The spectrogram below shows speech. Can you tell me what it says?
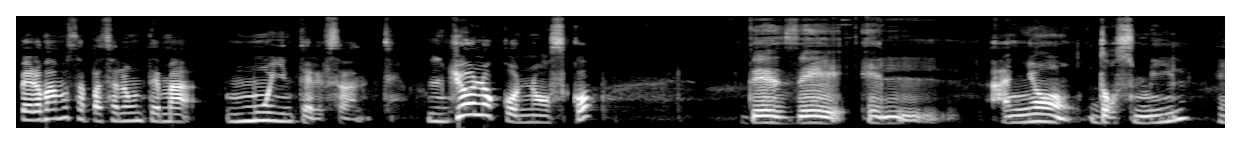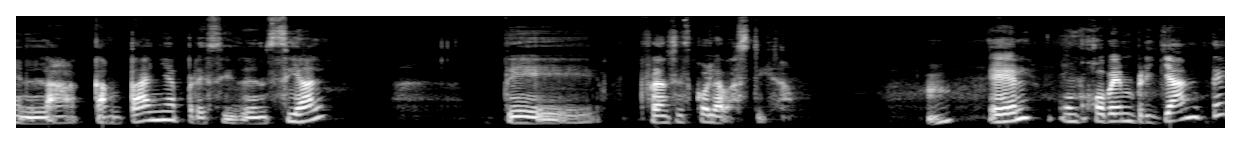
pero vamos a pasar a un tema muy interesante. Yo lo conozco desde el año 2000 en la campaña presidencial de Francisco Labastida. ¿Mm? Él, un joven brillante,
